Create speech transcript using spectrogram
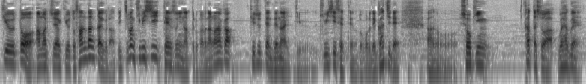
級とアマチュア級と3段階ぐらいあって、一番厳しい点数になってるから、なかなか90点出ないっていう、厳しい設定のところで、ガチで、あの、賞金、勝った人は500円。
